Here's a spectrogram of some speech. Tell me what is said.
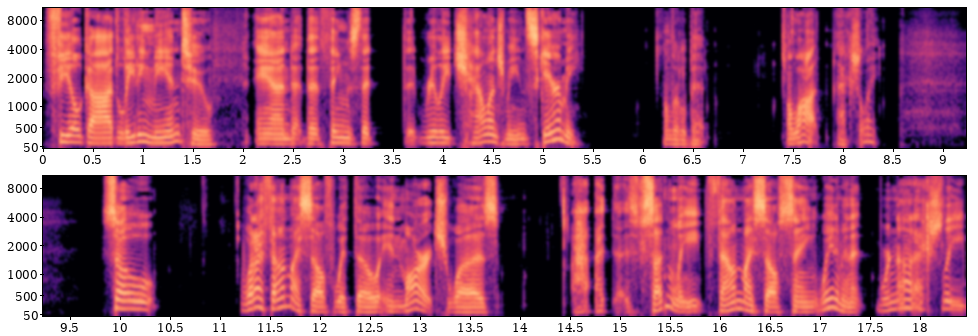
feel God leading me into, and the things that that really challenge me and scare me a little bit, a lot actually. So, what I found myself with though in March was I, suddenly found myself saying, wait a minute, we're not actually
